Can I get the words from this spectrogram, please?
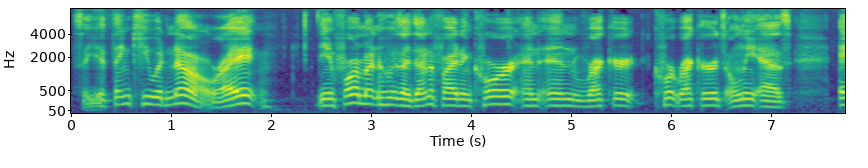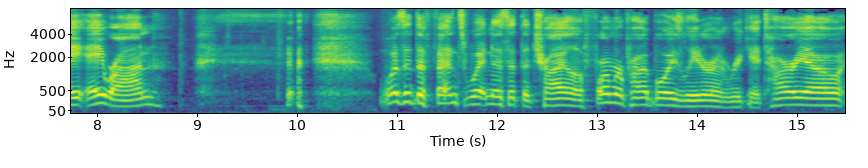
So you think he would know, right? The informant who is identified in court and in record court records only as Aaron was a defense witness at the trial of former Proud Boys leader Enrique Tarrio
